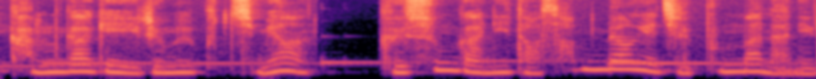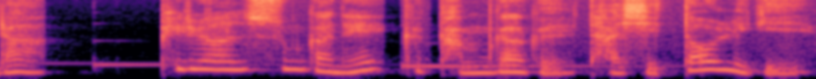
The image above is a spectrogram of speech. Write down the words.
감각의 이름을 붙이면 그 순간이 더 선명해질 뿐만 아니라 필요한 순간에 그 감각을 다시 떠올리기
